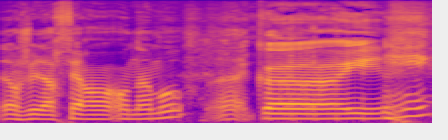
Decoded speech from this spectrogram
Alors, je vais la refaire en, en un mot. Euh, communiquent.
